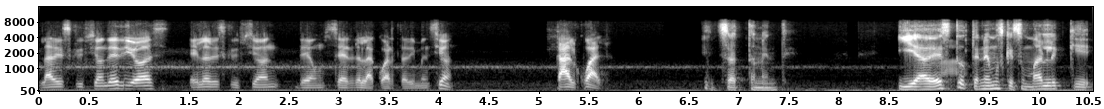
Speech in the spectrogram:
la descripción de Dios es la descripción de un ser de la cuarta dimensión. Tal cual. Exactamente. Y a esto ah. tenemos que sumarle que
